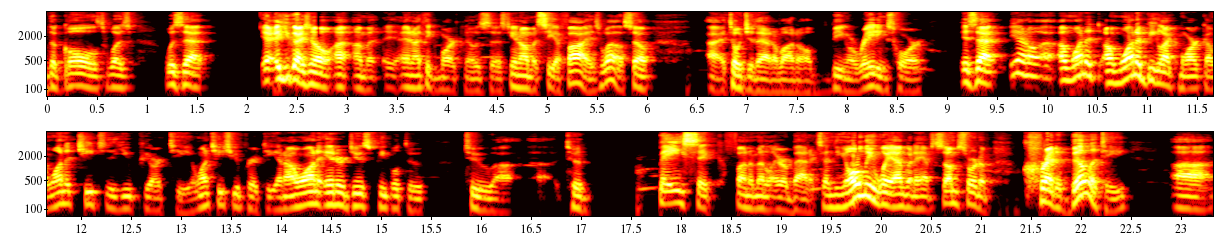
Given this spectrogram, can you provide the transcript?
the goals was was that yeah, you guys know I, I'm a, and I think Mark knows this. You know, I'm a CFI as well. So I told you that about all being a ratings whore. Is that you know I want to I want to be like Mark. I want to teach the UPRT. I want to teach UPRT, and I want to introduce people to to uh, to basic fundamental aerobatics. And the only way I'm going to have some sort of credibility uh,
